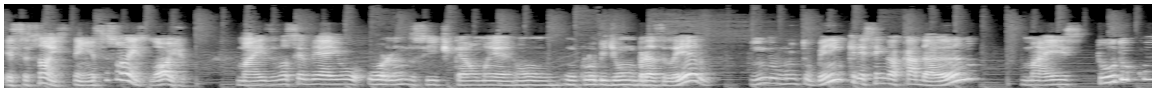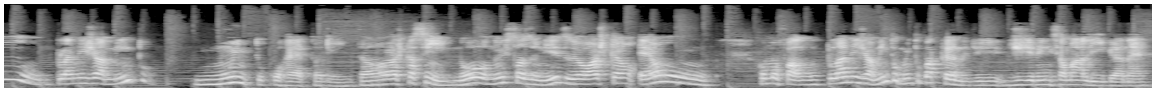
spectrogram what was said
exceções? Tem exceções, lógico. Mas você vê aí o, Orlando City, que é uma, um, um clube de um brasileiro, indo muito bem, crescendo a cada ano, mas tudo com um planejamento muito correto ali. Então eu acho que assim, no, nos Estados Unidos, eu acho que é um, é um como eu falo, um planejamento muito bacana de, de gerenciar uma liga, né?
